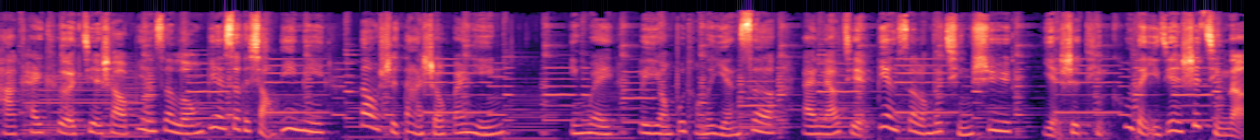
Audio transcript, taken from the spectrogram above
他开课介绍变色龙变色的小秘密，倒是大受欢迎。因为利用不同的颜色来了解变色龙的情绪，也是挺酷的一件事情呢。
